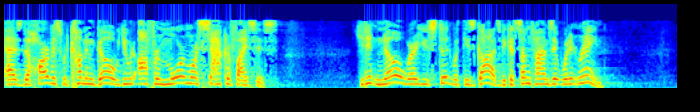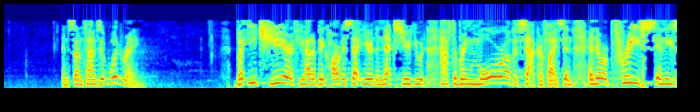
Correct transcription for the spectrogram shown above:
as the harvest would come and go, you would offer more and more sacrifices. You didn't know where you stood with these gods because sometimes it wouldn't rain and sometimes it would rain. But each year, if you had a big harvest that year, the next year you would have to bring more of a sacrifice. And, and there were priests in these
